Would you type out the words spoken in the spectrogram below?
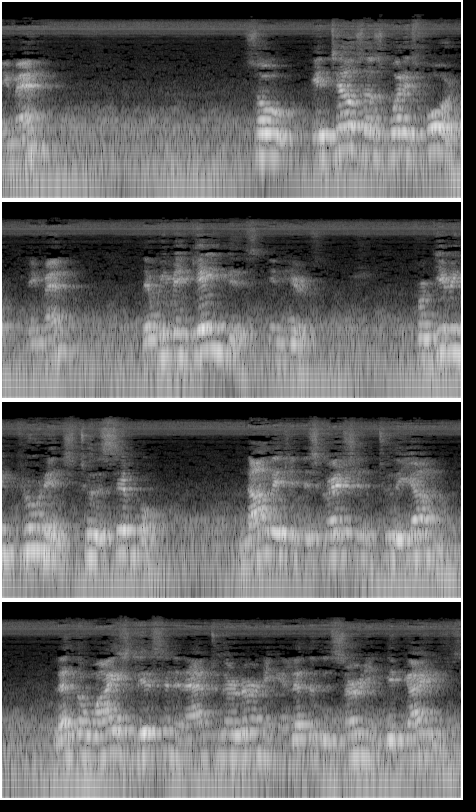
Amen? So it tells us what it's for. Amen? That we may gain this in here. For giving prudence to the simple, knowledge and discretion to the young. Let the wise listen and add to their learning, and let the discerning get guidance.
